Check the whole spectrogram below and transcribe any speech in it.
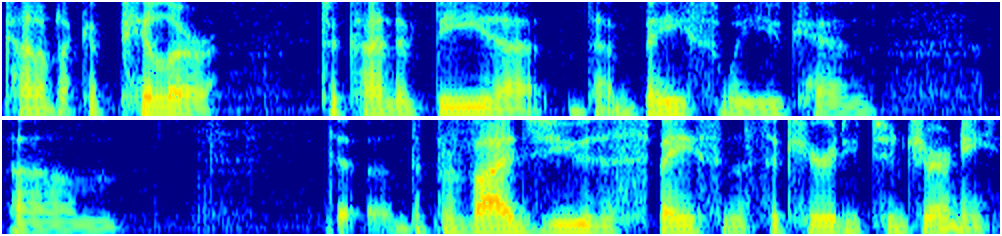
kind of like a pillar to kind of be that that base where you can um, that provides you the space and the security to journey,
